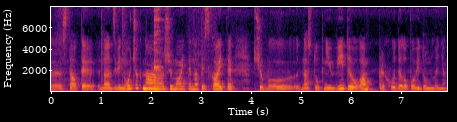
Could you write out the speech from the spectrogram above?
е, ставте на дзвіночок, нажимайте, натискайте, щоб е, наступні відео вам приходило повідомлення.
